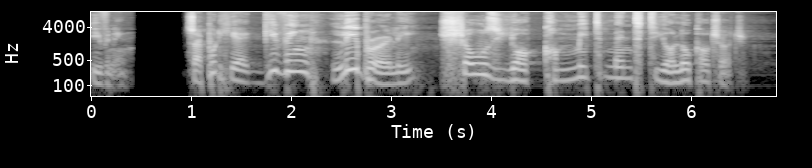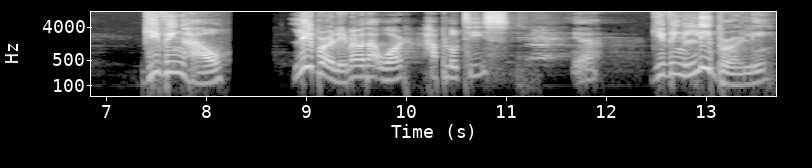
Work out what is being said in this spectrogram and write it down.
evening. So I put here giving liberally shows your commitment to your local church. Giving how? Liberally, remember that word? Haplotes? Yeah. Giving liberally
